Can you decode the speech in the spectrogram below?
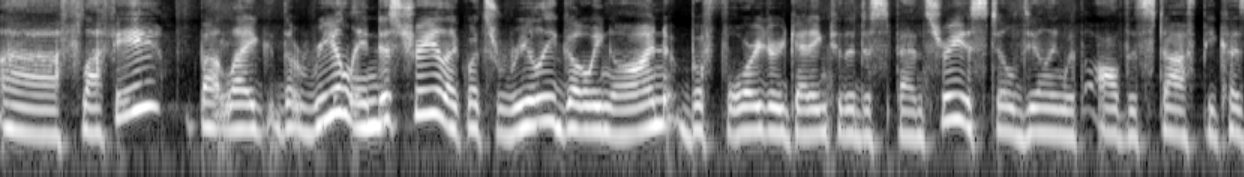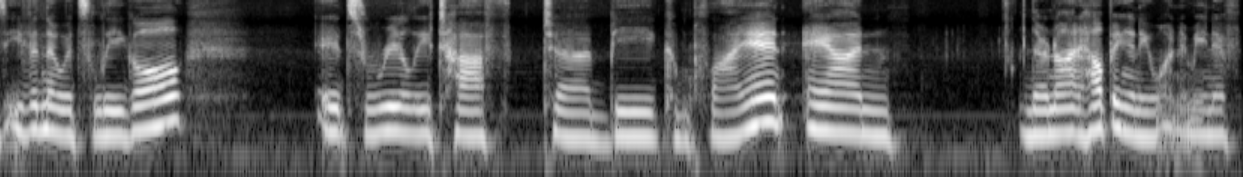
uh, fluffy. But like the real industry, like what's really going on before you're getting to the dispensary, is still dealing with all this stuff because even though it's legal, it's really tough to be compliant and they're not helping anyone. I mean, if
